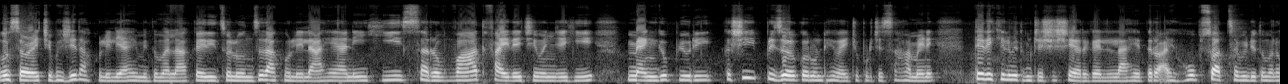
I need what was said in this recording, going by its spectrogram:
घोसळ्याची भजी दाखवलेली आहे मी तुम्हाला. कैरीचं लोणचं दाखवलेलं आहे. आणि ही सर्वात फायद्याची म्हणजे ही मँगो प्युरी कशी प्रिझर्व करून ठेवायची पुढचे सहा महिने ते देखील मी तुमच्याशी शेअर केलेलं आहे. तर आय होप सो आजचा व्हिडिओ तुम्हाला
